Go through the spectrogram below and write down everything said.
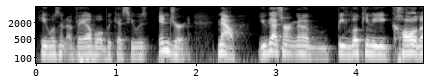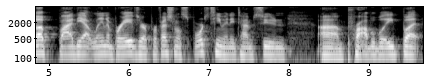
he wasn't available because he was injured. Now, you guys aren't going to be looking to be called up by the Atlanta Braves or a professional sports team anytime soon, um, probably, but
